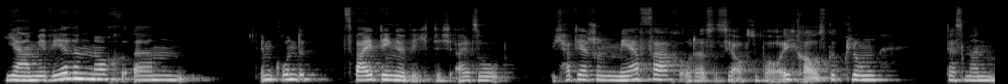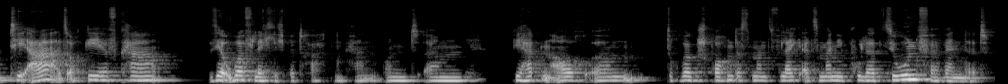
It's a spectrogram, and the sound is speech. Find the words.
Ja, mir wären noch ähm, im Grunde zwei Dinge wichtig. Also ich hatte ja schon mehrfach, oder es ist ja auch so bei euch rausgeklungen, dass man TA als auch GFK sehr oberflächlich betrachten kann. Und ähm, wir hatten auch ähm, darüber gesprochen, dass man es vielleicht als Manipulation verwendet.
